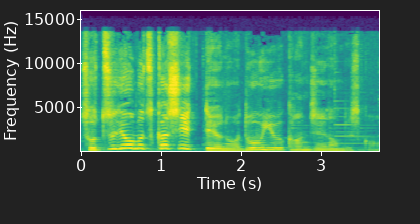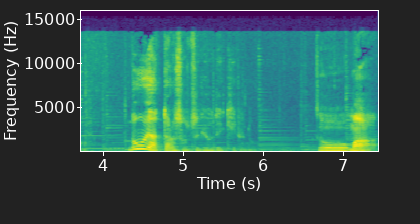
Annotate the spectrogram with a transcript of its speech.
卒業難しいっていうのはどういう感じなんですか？どうやったら卒業できるの？そうま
